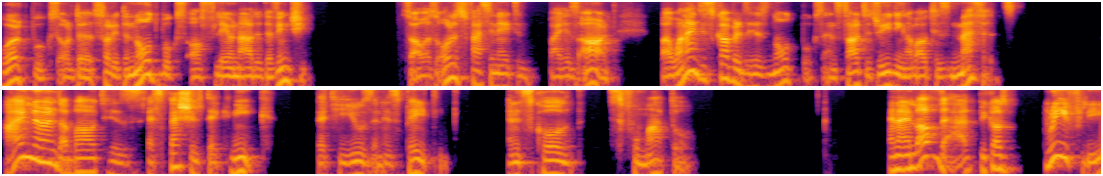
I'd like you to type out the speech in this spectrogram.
workbooks or the sorry the notebooks of Leonardo da Vinci. So I was always fascinated by his art. But when I discovered his notebooks and started reading about his methods, I learned about his special technique that he used in his painting, and it's called sfumato. And I love that because briefly,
